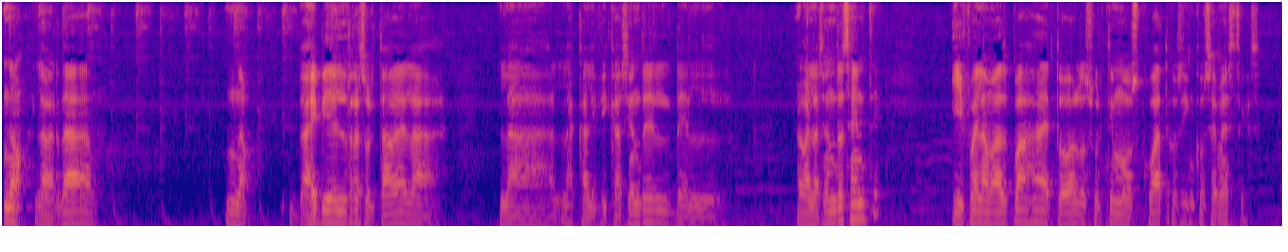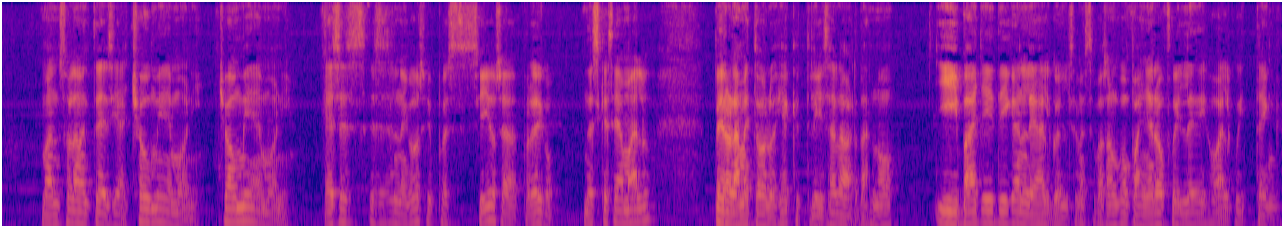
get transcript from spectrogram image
No, la verdad, no ahí vi el resultado de la, la, calificación del, del evaluación docente y fue la más baja de todos los últimos cuatro o cinco semestres. Man solamente decía, show me the money, show me the money. Ese es, ese es el negocio. Y pues sí, o sea, pero digo, no es que sea malo, pero la metodología que utiliza, la verdad, no. Y vaya y díganle algo. El semestre pasado un compañero fue y le dijo algo y tenga.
